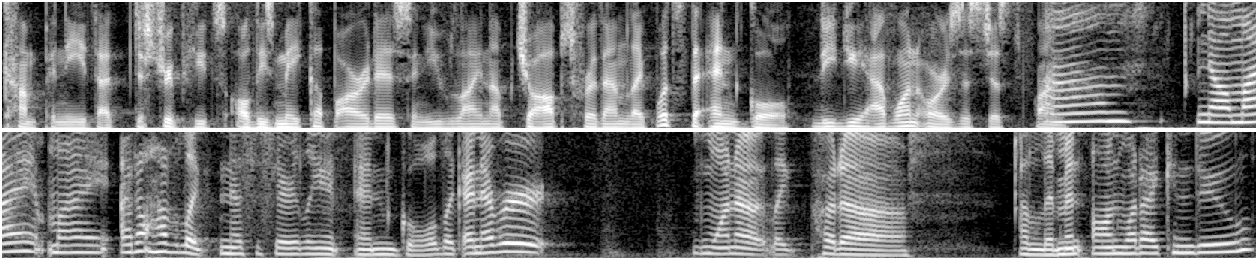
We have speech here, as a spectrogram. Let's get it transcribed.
company that distributes all these makeup artists and you line up jobs for them? Like, what's the end goal? Do you have one, or is this just fun? Um, no, my my I don't have like necessarily an end goal. Like I never want to like put a a limit on what I can do.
